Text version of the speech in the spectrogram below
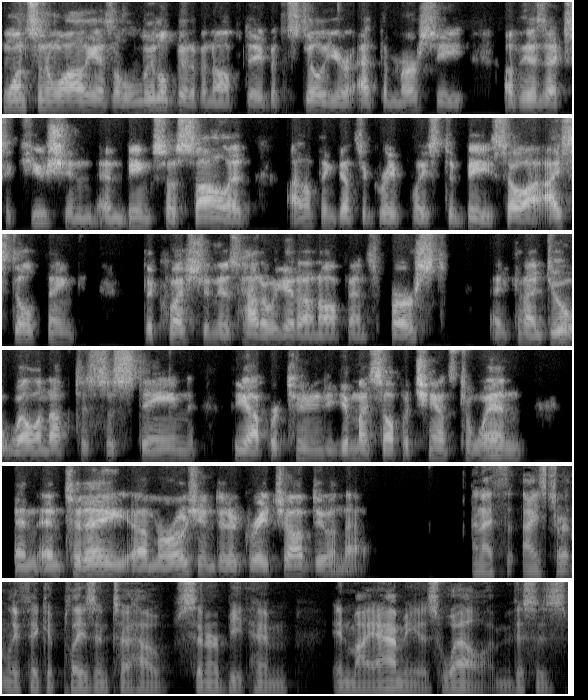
once in a while, he has a little bit of an off day, but still, you're at the mercy of his execution and being so solid. I don't think that's a great place to be. So I still think the question is how do we get on offense first? And can I do it well enough to sustain the opportunity to give myself a chance to win? And and today, uh, Marozsan did a great job doing that. And I th- I certainly think it plays into how Sinner beat him in Miami as well. I mean, this is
